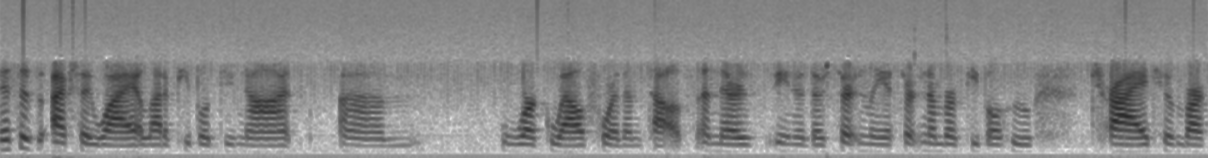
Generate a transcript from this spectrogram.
this is actually why a lot of people do not um, work well for themselves. And there's you know there's certainly a certain number of people who try to embark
